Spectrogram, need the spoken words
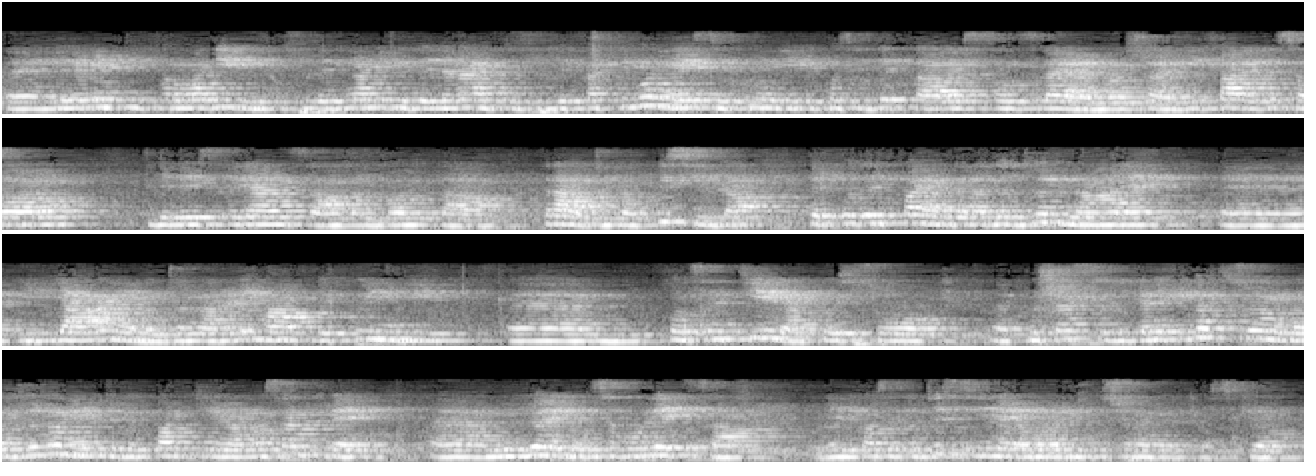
eh, gli elementi informativi sulle dinamiche dell'evento, sugli effetti connessi e quindi il cosiddetta lessons learned, cioè di fare tesoro dell'esperienza talvolta tragica acquisita per poter poi andare ad aggiornare eh, i piani, ad aggiornare le mappe e quindi ehm, consentire a questo eh, processo di pianificazione un aggiornamento che porti a una sempre eh, migliore consapevolezza delle cose da gestire e a una riduzione del rischio.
